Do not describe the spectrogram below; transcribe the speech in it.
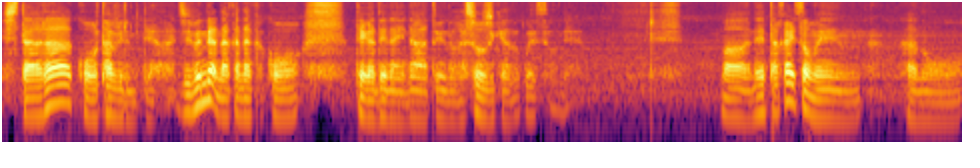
したらこう食べるみたいな。自分ではなかなかこう手が出ないなというのが正直なとこですよね。まあね高いそうめんあの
